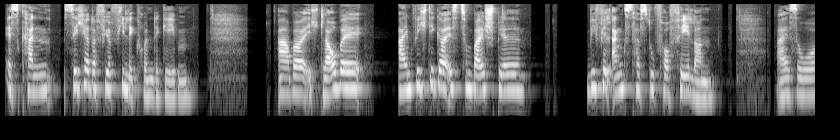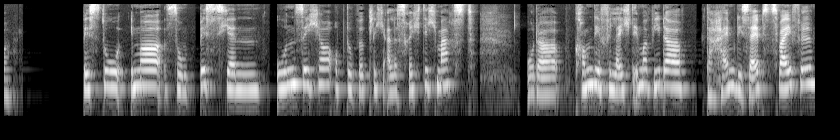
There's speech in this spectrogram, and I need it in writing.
Es kann sicher dafür viele Gründe geben. Aber ich glaube, ein wichtiger ist zum Beispiel, wie viel Angst hast du vor Fehlern? Also bist du immer so ein bisschen unsicher, ob du wirklich alles richtig machst? Oder kommen dir vielleicht immer wieder daheim die Selbstzweifel?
